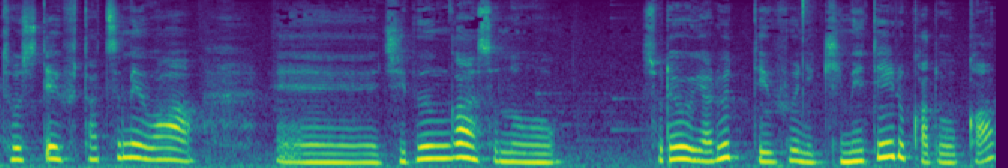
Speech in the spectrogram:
そして2つ目は、えー、自分がそのそれをやるっていうふうに決めているかどうか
